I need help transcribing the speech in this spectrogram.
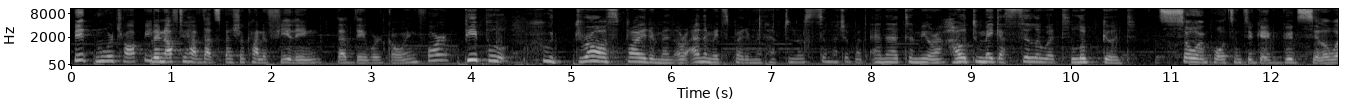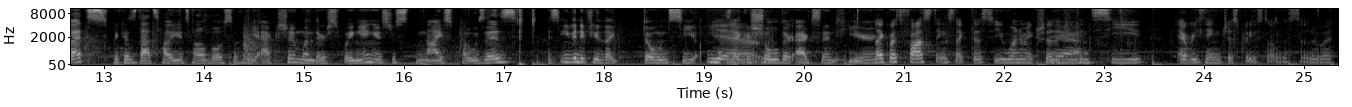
bit more choppy, but enough to have that special kind of feeling that they were going for. People who draw Spider-Man or animate Spider-Man have to know so much about anatomy or how to make a silhouette look good. It's so important to get good silhouettes because that's how you tell most of the action when they're swinging. It's just nice poses. It's even if you like don't see, he has like a shoulder accent here. Like with fast things like this, you want to make sure that you can see everything just based on the silhouette.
